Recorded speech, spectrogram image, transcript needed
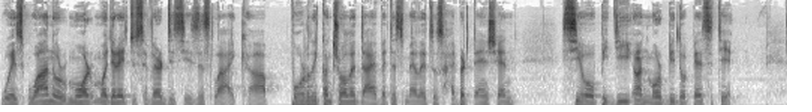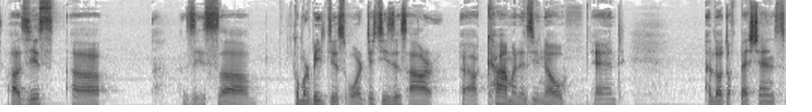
with one or more moderate to severe diseases like uh, poorly controlled diabetes mellitus hypertension COPD and morbid obesity these uh, these uh, comorbidities or diseases are common, as you know, and a lot of patients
